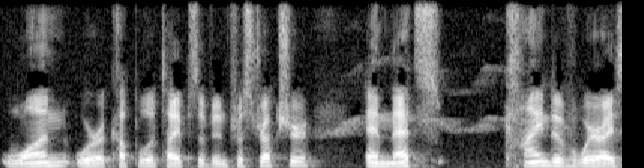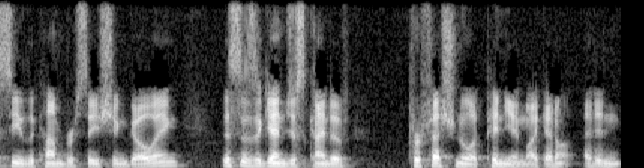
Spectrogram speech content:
one or a couple of types of infrastructure, and that's kind of where I see the conversation going. This is again just kind of professional opinion. Like I don't, I didn't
